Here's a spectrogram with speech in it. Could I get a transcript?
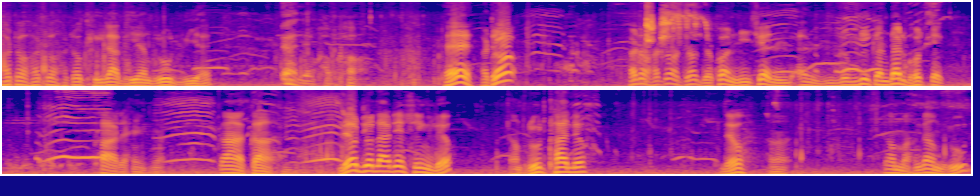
हटो हटो हटो, खीरा भी, अमरूद भी है। देखो, खाओ। है हटो। हटो हटो हटो, देखो, नीचे लुंगी के अंदर घुस के खा रहे हैं। कहाँ कहाँ? ले जो जोदारे सिंह ले अमरूद खा लो ले हाँ। क्या महँगा अमरूद?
